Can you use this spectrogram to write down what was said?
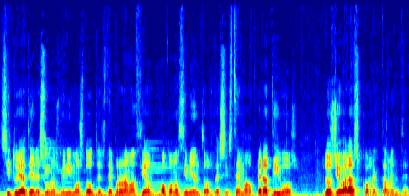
Si tú ya tienes unos mínimos dotes de programación o conocimientos de sistema operativos, los llevarás correctamente.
